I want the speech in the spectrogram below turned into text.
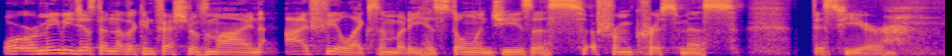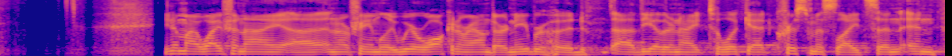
Or, or maybe just another confession of mine. I feel like somebody has stolen Jesus from Christmas this year. You know, my wife and I uh, and our family, we were walking around our neighborhood uh, the other night to look at Christmas lights, and, and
